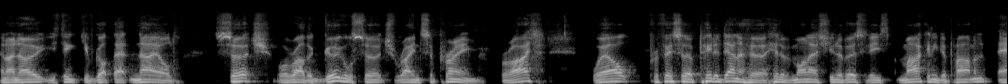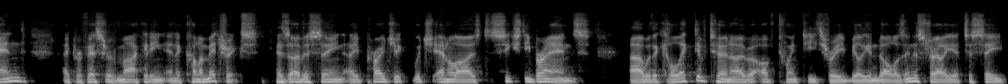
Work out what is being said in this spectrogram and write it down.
And I know you think you've got that nailed. Search, or rather Google search, reigns supreme, right? Well, Professor Peter Danaher, head of Monash University's marketing department and a professor of marketing and econometrics, has overseen a project which analysed 60 brands uh, with a collective turnover of $23 billion in Australia to see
